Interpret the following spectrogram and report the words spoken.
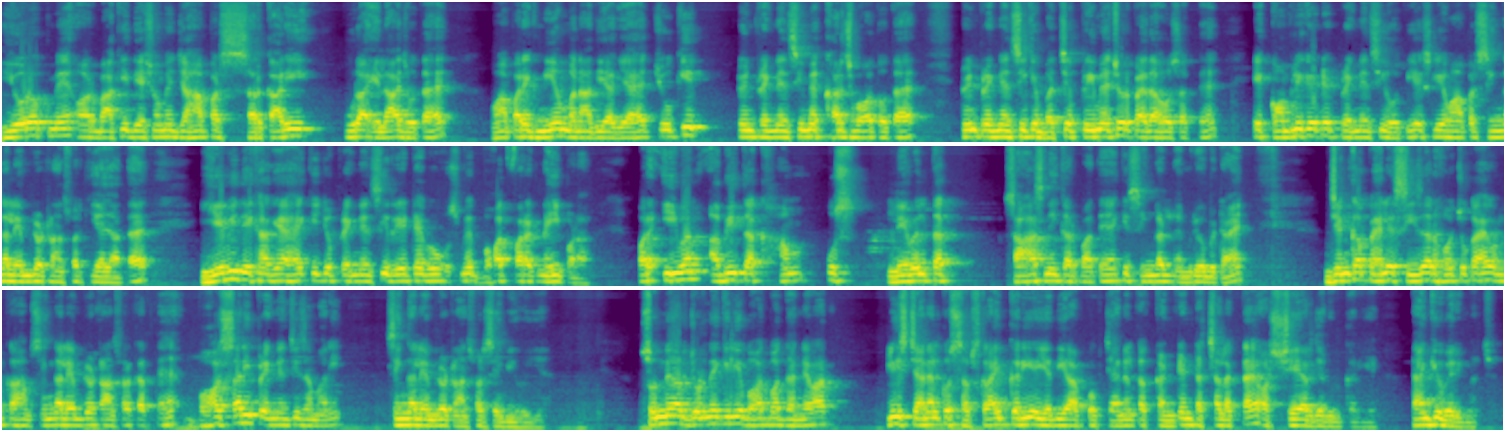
यूरोप में और बाकी देशों में जहाँ पर सरकारी पूरा इलाज होता है, वहाँ पर एक नियम बना दिया गया है, चूँकि ट्विन प्रेगनेंसी में खर्च बहुत होता है, ट्विन प्रेगनेंसी के बच्चे प्रीमेच्योर पैदा हो सकते हैं एक कॉम्प्लिकेटेड प्रेगनेंसी होती है, इसलिए वहाँ पर सिंगल एम्ब्रियो ट्रांसफ़र किया जाता है। ये भी देखा गया है कि जो प्रेगनेंसी रेट है, वो उसमें बहुत फ़र्क नहीं पड़ा। पर इवन अभी तक हम उस लेवल तक साहस नहीं कर पाते हैं कि सिंगल एम्ब्रियो बिठाएँ। जिनका पहले सीज़र हो चुका है, उनका हम सिंगल एम्ब्रियो ट्रांसफ़र करते हैं। बहुत सारी प्रेगनेंसीज हमारी सिंगल एम्ब्रियो ट्रांसफ़र से भी हुई है। सुनने और जुड़ने के लिए बहुत बहुत धन्यवाद। प्लीज़ चैनल को सब्सक्राइब करिए, यदि आपको चैनल का कंटेंट अच्छा लगता है और शेयर ज़रूर करिए। Thank you very much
